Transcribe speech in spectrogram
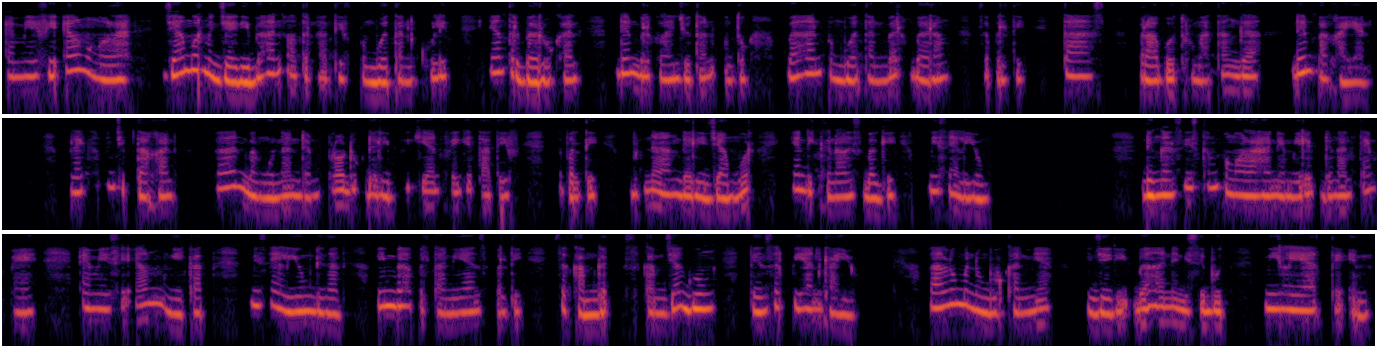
MIVL mengolah jamur menjadi bahan alternatif pembuatan kulit yang terbarukan dan berkelanjutan untuk bahan pembuatan barang-barang seperti tas, perabot rumah tangga, dan pakaian. Mereka menciptakan bahan bangunan dan produk dari bagian vegetatif seperti benang dari jamur yang dikenal sebagai miselium. Dengan sistem pengolahan yang mirip dengan tempe, MICL mengikat miselium dengan limbah pertanian seperti sekam, sekam jagung dan serpihan kayu, lalu menumbuhkannya menjadi bahan yang disebut milea TM.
